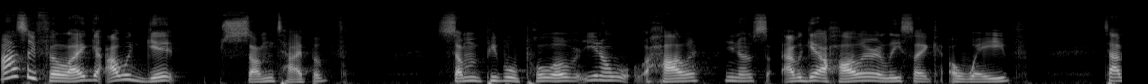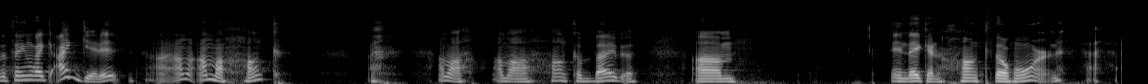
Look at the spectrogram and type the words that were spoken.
I honestly feel like I would get some type of some people pull over, you know, holler, you know, I would get a holler, at least like a wave type of thing. Like I get it. I, am I'm a hunk. I'm a I'm a hunk of baby. Um, and they can hunk the horn.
